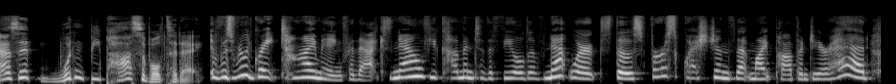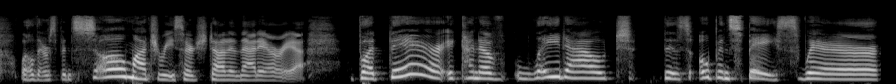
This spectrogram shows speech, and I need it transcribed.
as it wouldn't be possible today. It was really great timing for that, because now if you come into the field of networks, those first questions that might pop into your head, well, there's been so much research done in that area. But there, it kind of laid out this open space where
